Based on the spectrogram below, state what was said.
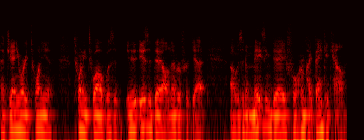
Uh, January 20th, 2012 was a, is a day I'll never forget. Uh, it was an amazing day for my bank account.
